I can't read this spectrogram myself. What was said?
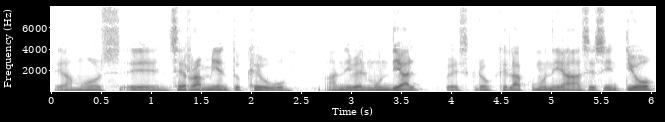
digamos, eh, encerramiento que hubo a nivel mundial, pues creo que la comunidad se sintió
